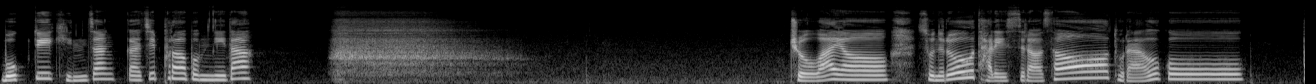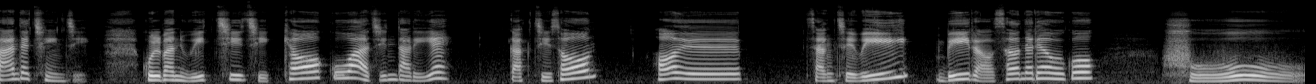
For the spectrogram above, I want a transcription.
목 뒤 긴장까지 풀어봅니다. 좋아요. 손으로 다리 쓸어서 돌아오고 반대 체인지. 골반 위치 지켜 꼬아진 다리에 깍지손 허흡 상체 위 밀어서 내려오고 후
